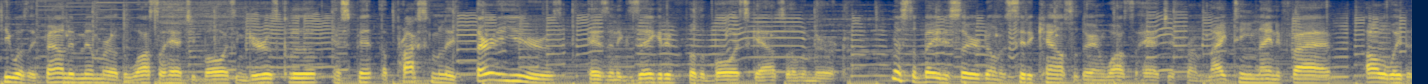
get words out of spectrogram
He was a founding member of the Waxahachie Boys and Girls Club and spent approximately 30 years as an executive for the Boy Scouts of America. Mr. Beatty served on the city council there in Waxahachie from 1995 all the way to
